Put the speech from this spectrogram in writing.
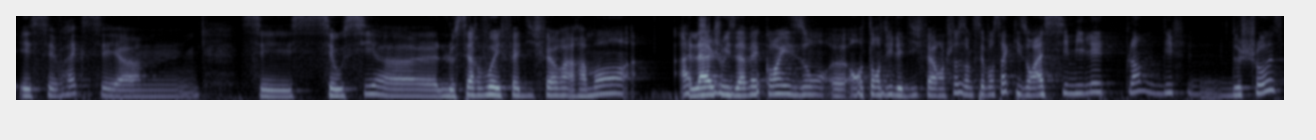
Et c'est vrai que c'est euh, c'est aussi euh, le cerveau est fait différemment à l'âge où ils avaient quand ils ont euh, entendu les différentes choses. Donc c'est pour ça qu'ils ont assimilé plein de, de, choses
